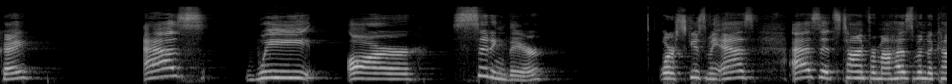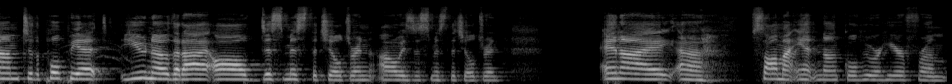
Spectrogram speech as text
Okay? As we are sitting there, or excuse me, as as it's time for my husband to come to the pulpit, you know that I all dismiss the children. I always dismiss the children. And I uh, saw my aunt and uncle who are here from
